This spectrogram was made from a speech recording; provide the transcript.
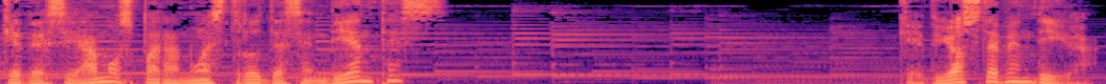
que deseamos para nuestros descendientes? Que Dios te bendiga.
